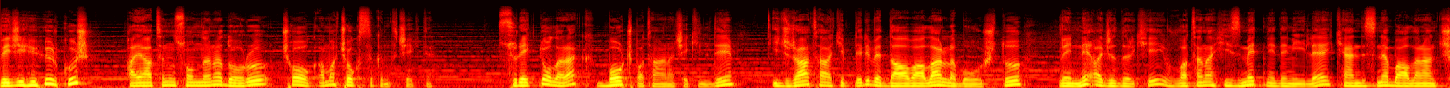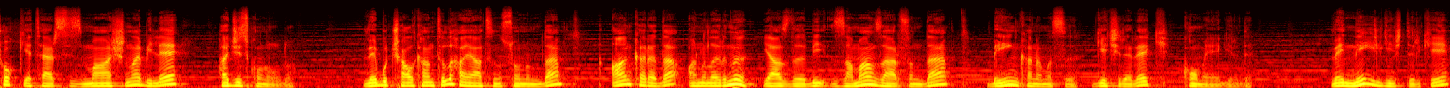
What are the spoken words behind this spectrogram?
Vecihi Hürkuş hayatının sonlarına doğru çok ama çok sıkıntı çekti. Sürekli olarak borç batağına çekildi, icra takipleri ve davalarla boğuştu ve ne acıdır ki vatana hizmet nedeniyle kendisine bağlanan çok yetersiz maaşına bile haciz konuldu. Ve bu çalkantılı hayatın sonunda Ankara'da anılarını yazdığı bir zaman zarfında beyin kanaması geçirerek komaya girdi. Ve ne ilginçtir ki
